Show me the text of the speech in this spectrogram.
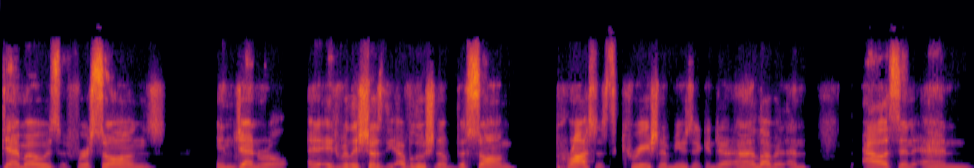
demos for songs in general and it really shows the evolution of the song process the creation of music and i love it. And alison and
